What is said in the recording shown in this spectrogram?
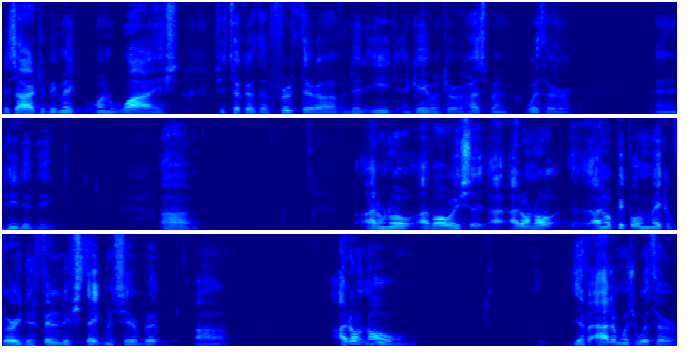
desired to be make one wise, she took of the fruit thereof and did eat, and gave unto her husband with her, and he did eat. Um, I don't know. I've always I, I, don't know. I know people make very definitive statements here, but uh, I don't know if Adam was with her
